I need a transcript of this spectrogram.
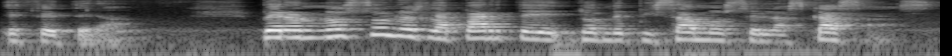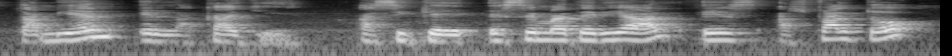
etc. Pero no solo es la parte donde pisamos en las casas, también en la calle. Así que ese material es asfalto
